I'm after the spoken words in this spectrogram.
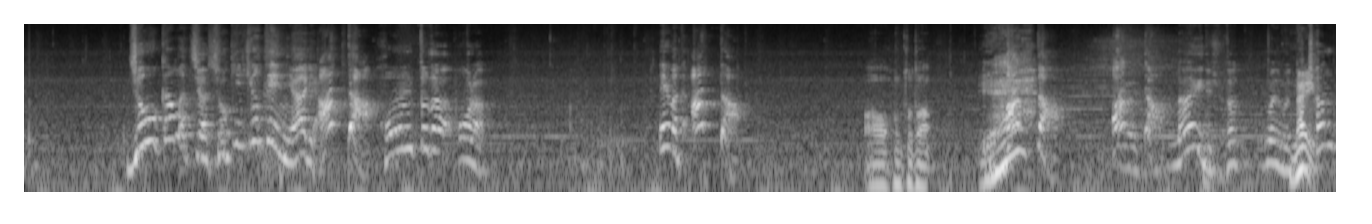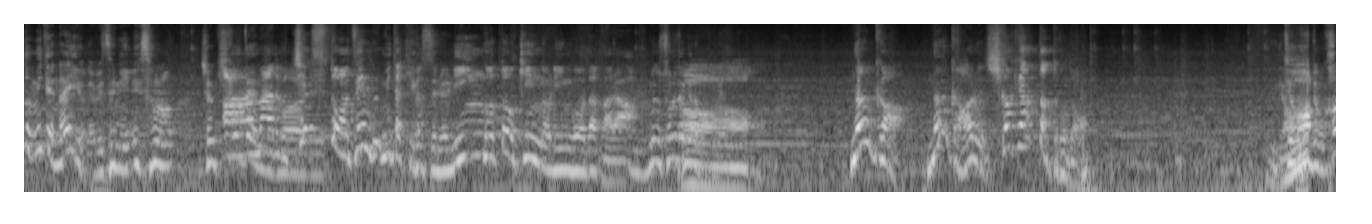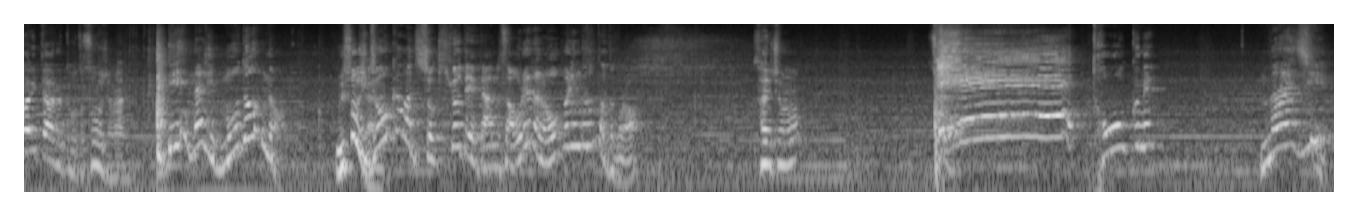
城下町は初期拠点にありあった？本当だ。ほら。え待ってあった？あー本当だ。えあった？あった？ないでしょ？だまあでもちゃんと見てないよね別に。その初期まあでもチェストは全部見た気がする。リンゴと金のリンゴだから。でもそれだけだもんね。あなんかなんかある？仕掛けあったってこと？でもでも書いてあるってことそうじゃない。え何？戻んの？え嘘じゃん。城下町初期拠点ってあのさ俺らのオープニング撮ったところ？最初の？え遠くね？ー、マジ？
